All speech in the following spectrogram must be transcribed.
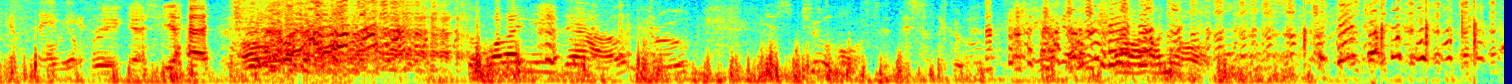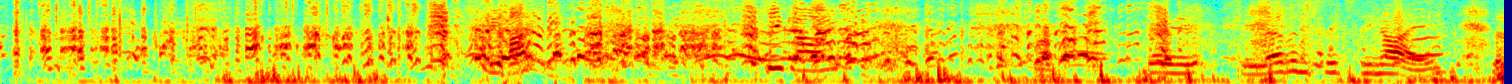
Think I can Are save you. up for? Yes, yes. Oh, so what I need now, group, is two horses. This is the group. Come on, on your horse. Behind. Keep going. So 1169, the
